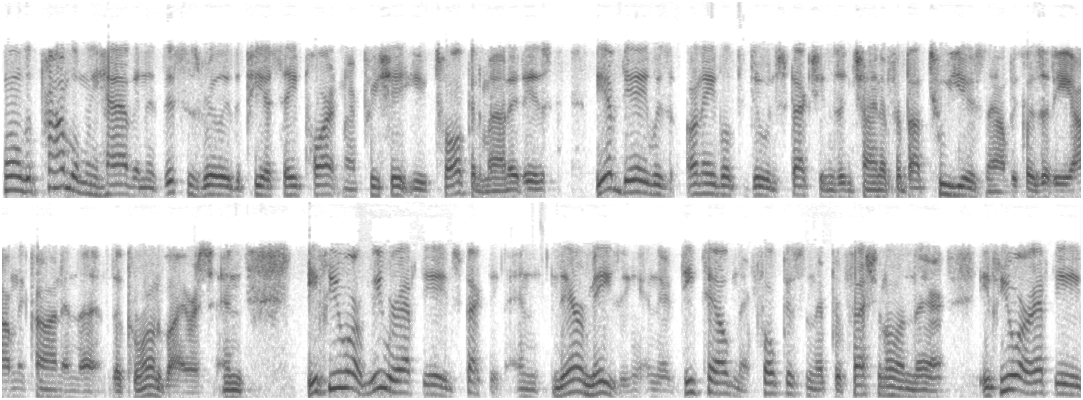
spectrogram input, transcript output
Well, the problem we have, and this is really the PSA part, and I appreciate you talking about it, is the FDA was unable to do inspections in China for about two years now because of the Omicron and the, the coronavirus. And if you are, we were FDA inspected, and they're amazing, and they're detailed, and they're focused, and they're professional, and they're. If you are FDA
